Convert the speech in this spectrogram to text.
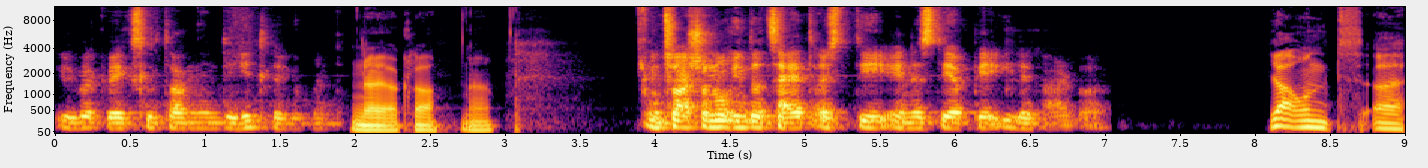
übergewechselt dann in die Hitlerjugend. Naja, klar. Ja. Und zwar schon noch in der Zeit, als die NSDAP illegal war. Ja, und äh,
